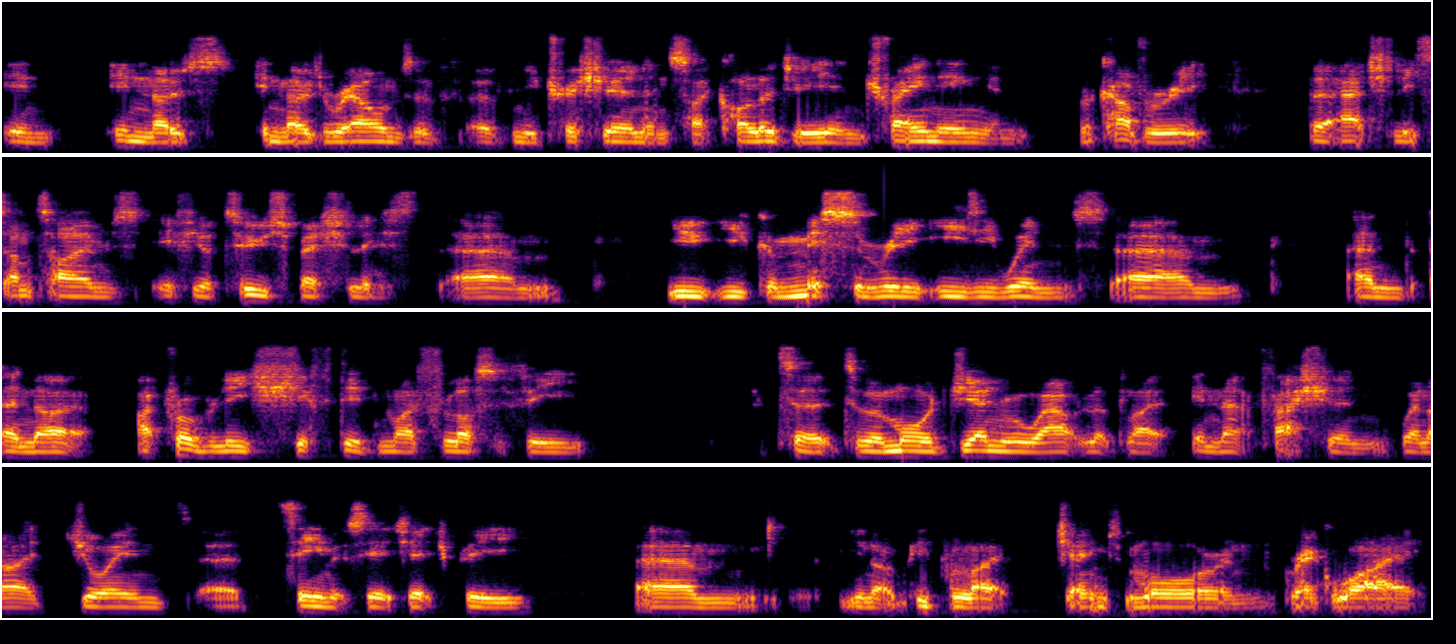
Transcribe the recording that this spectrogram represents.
in in those in those realms of, of nutrition and psychology and training and recovery that actually sometimes if you're too specialist um, you you can miss some really easy wins. Um, and and I, I probably shifted my philosophy to to a more general outlook like in that fashion when I joined uh, the team at CHHP um, you know people like James Moore and Greg Whyte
